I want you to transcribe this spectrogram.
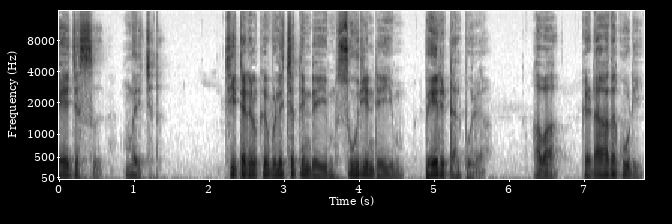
തേജസ് മരിച്ചത്. ചീറ്റകൾക്ക് വെളിച്ചത്തിന്റെയും സൂര്യന്റെയും പേരിട്ടാൽ പോരാ. അവ കെടാതെ കൂടി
